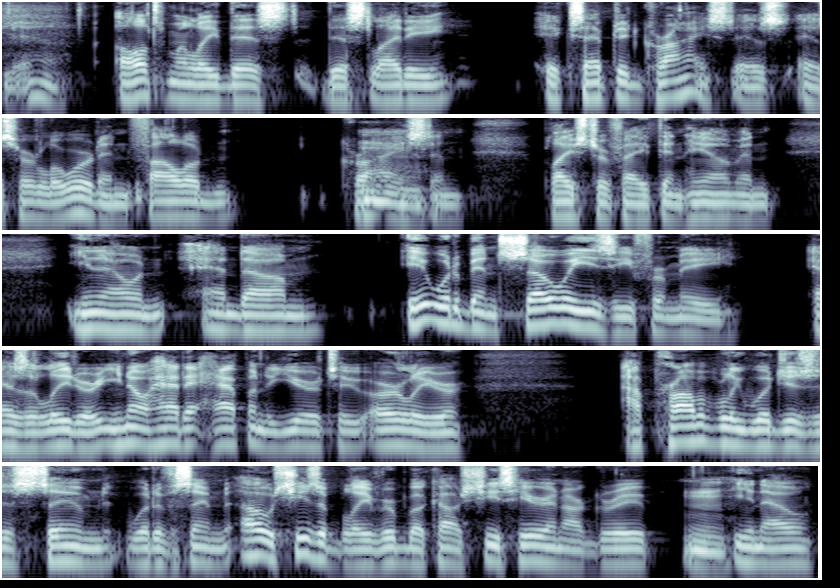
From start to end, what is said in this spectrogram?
Yeah. ultimately this this lady accepted Christ as as her Lord and followed Christ mm. and placed her faith in Him, and you know, and and um, it would have been so easy for me as a leader. You know, had it happened a year or two earlier, I probably would just assumed would have assumed, oh, she's a believer because she's here in our group, mm. you know,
